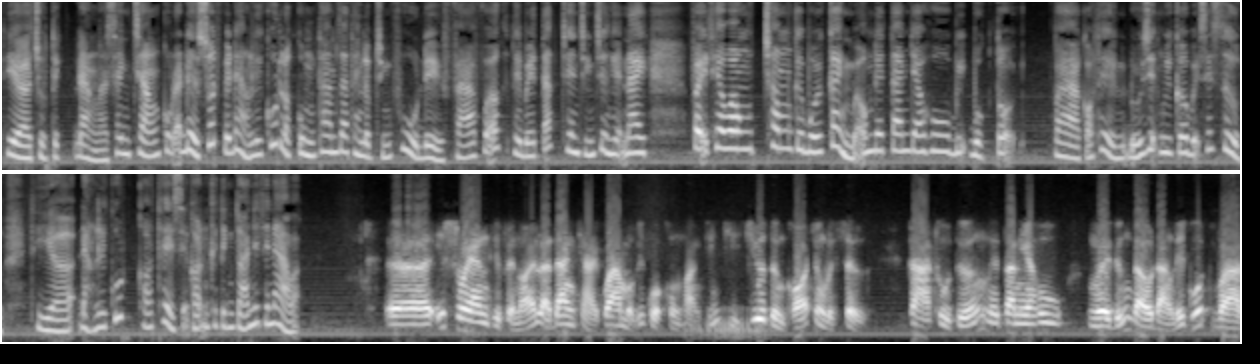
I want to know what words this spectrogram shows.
thì à, Chủ tịch Đảng à, Xanh Trắng cũng đã đề xuất với Đảng Likud là cùng tham gia thành lập chính phủ để phá vỡ cái thế bế tắc trên chính trường hiện nay. Vậy theo ông, trong cái bối cảnh mà ông Netanyahu bị buộc tội và có thể đối diện nguy cơ bị xét xử, thì à, Đảng Likud có thể sẽ có những cái tính toán như thế nào ạ? Uh, Israel thì phải nói là đang trải qua một cái cuộc khủng hoảng chính trị chưa từng có trong lịch sử. Cả Thủ tướng Netanyahu người đứng đầu đảng Likud và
